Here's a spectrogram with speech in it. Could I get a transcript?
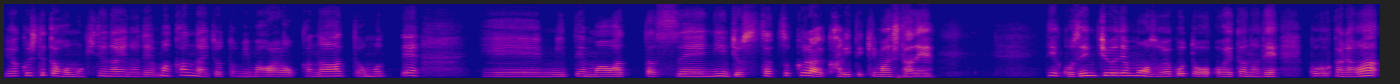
予約してた本も来てないので、まあ、館内ちょっと見回ろうかなって思って、えー見て回った末に10冊くらい借りてきましたね。で午前中でもうそういうことを終えたので午後からは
